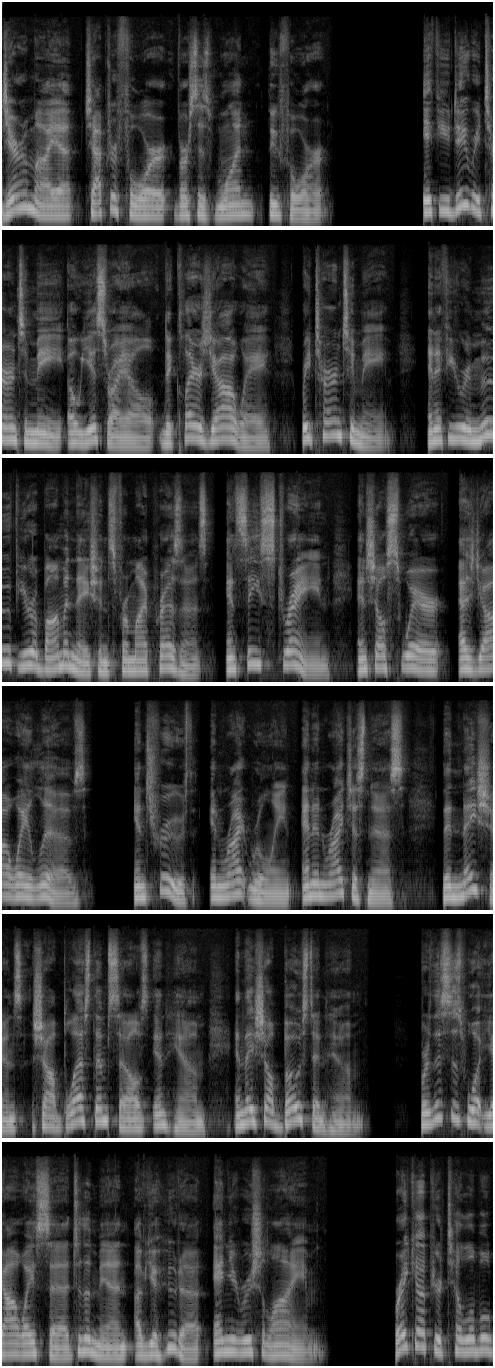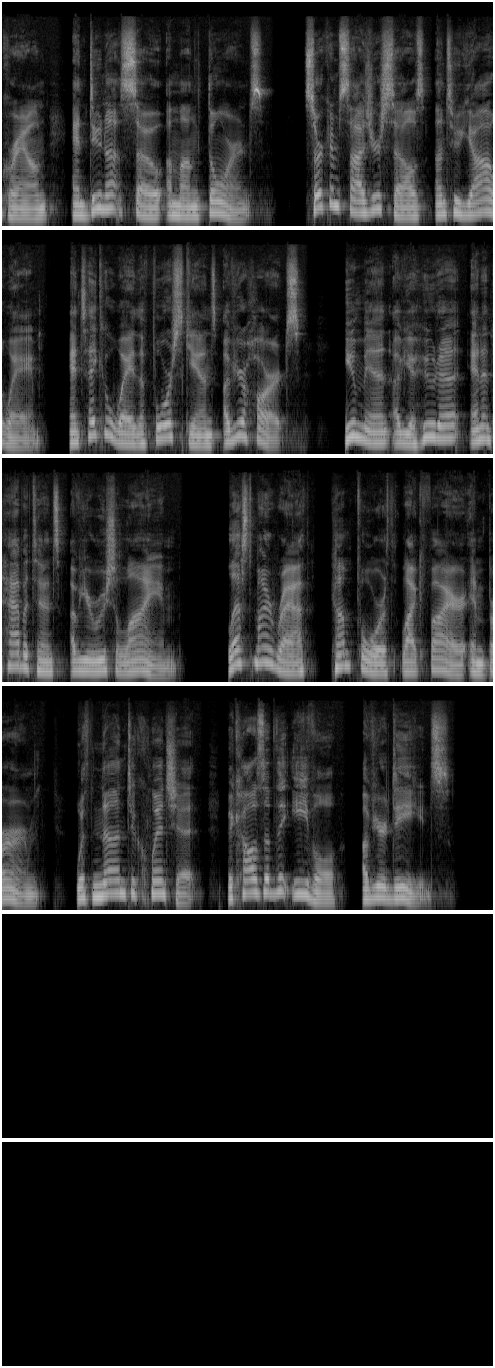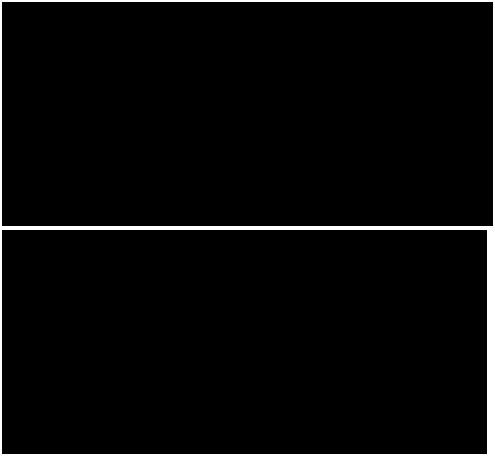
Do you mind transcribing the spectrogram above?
Jeremiah chapter 4, verses 1 through 4. If you do return to me, O Israel, declares Yahweh, return to me. And if you remove your abominations from my presence, and cease straying, and shall swear, as Yahweh lives, in truth, in right ruling, and in righteousness, then nations shall bless themselves in him, and they shall boast in him. For this is what Yahweh said to the men of Yehuda and Jerusalem Break up your tillable ground, and do not sow among thorns. Circumcise yourselves unto Yahweh, and take away the foreskins of your hearts, you men of Yehuda and inhabitants of Jerusalem, lest my wrath come forth like fire and burn, with none to quench it, because of the evil of your deeds.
